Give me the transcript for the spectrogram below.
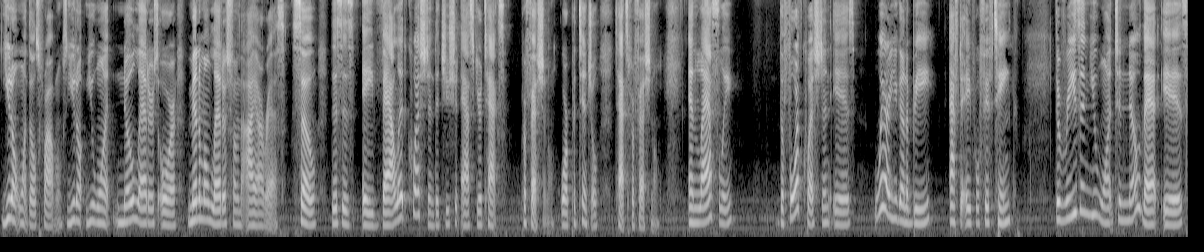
You don't want those problems. You don't you want no letters or minimal letters from the IRS. So, this is a valid question that you should ask your tax professional or potential tax professional. And lastly, the fourth question is where are you going to be after April 15th? The reason you want to know that is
